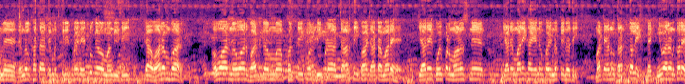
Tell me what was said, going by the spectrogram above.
અમે જંગલ ખાતા તેમજ કિરીટભાઈને એટલું કહેવા માંગીએ છીએ કે આ વારંવાર અવારનવાર ભાટગામમાં ફરતી કોર દીપડા ચારથી પાંચ આટા મારે છે. ક્યારે કોઈ પણ માણસને ક્યારે મારી ખાય એનું કંઈ નક્કી નથી. માટે આનું તાત્કાલિક કંઈક નિવારણ કરે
